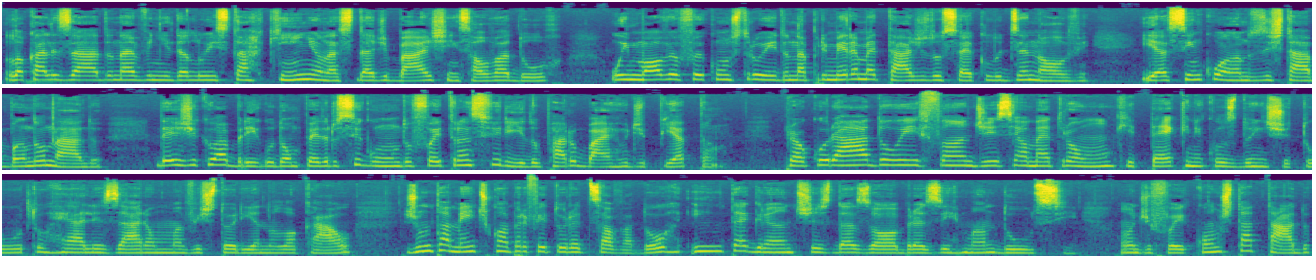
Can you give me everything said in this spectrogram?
Localizado na Avenida Luiz Tarquinho, na Cidade Baixa, em Salvador, o imóvel foi construído na primeira metade do século XIX e há cinco anos está abandonado, desde que o abrigo Dom Pedro II foi transferido para o bairro de Piatã. Procurado, o IFAM disse ao Metro 1 que técnicos do Instituto realizaram uma vistoria no local, juntamente com a Prefeitura de Salvador e integrantes das obras Irmã Dulce, onde foi constatado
